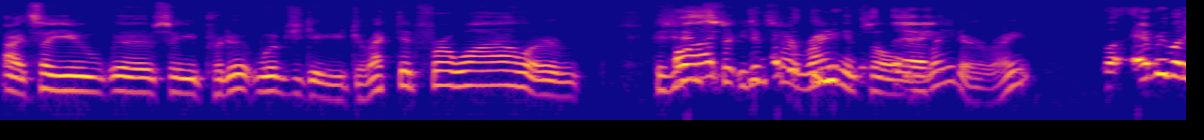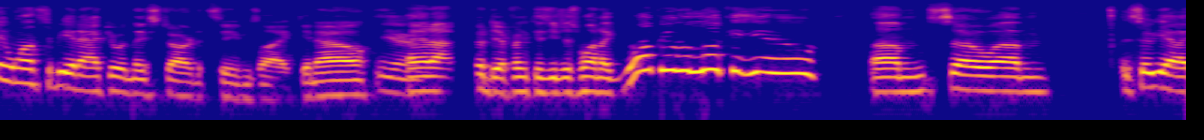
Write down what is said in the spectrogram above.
All right, so you uh, so you produced. What did you do? You directed for a while, or because you Oh, didn't I- start, you didn't I start did writing until thing. later, right? Well, everybody wants to be an actor when they start. It seems like you know, Yeah. and I'm no different because you just want to you want people to look at you. Um, so um, so yeah, I,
